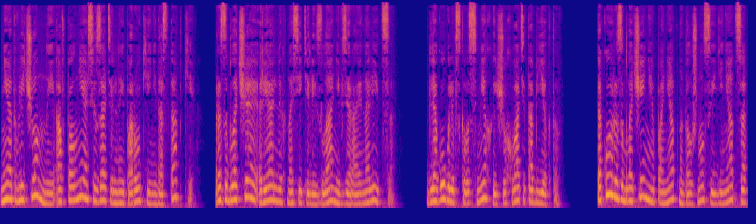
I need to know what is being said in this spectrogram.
не отвлеченные, а вполне осязательные пороки и недостатки, разоблачая реальных носителей зла, невзирая на лица. Для гоголевского смеха еще хватит объектов. Такое разоблачение, понятно, должно соединяться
